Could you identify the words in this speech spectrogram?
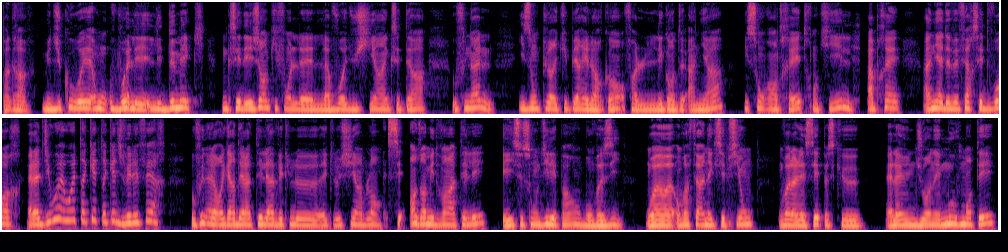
pas grave. Mais du coup, ouais, on voit les, deux mecs. Donc c'est des gens qui font la voix du chien, etc. Au final, ils ont pu récupérer leurs gants, enfin les gants de Anya. Ils sont rentrés, tranquilles. Après, Anya devait faire ses devoirs. Elle a dit ouais, ouais, t'inquiète, t'inquiète, je vais les faire. Au final, elle regardait la télé avec le, avec le chien blanc. Elle s'est endormie devant la télé. Et ils se sont dit, les parents, bon vas-y, on va, on va faire une exception. On va la laisser parce que elle a une journée mouvementée.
